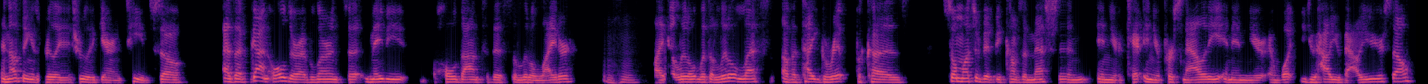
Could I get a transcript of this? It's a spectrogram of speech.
and nothing is really truly guaranteed. So as I've gotten older, I've learned to maybe hold on to this a little lighter, Mm-hmm. like a little with a little less of a tight grip, because so much of it becomes a mesh in in your care in your personality and in your and what you how you value yourself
